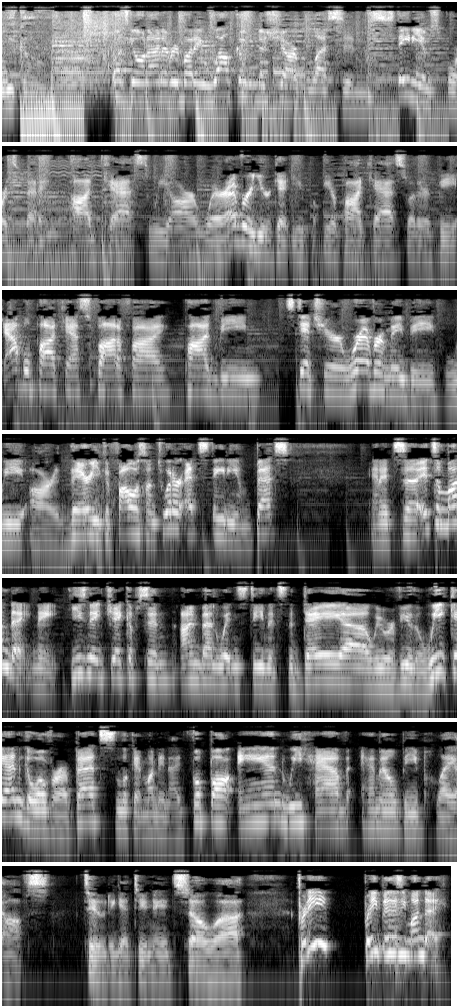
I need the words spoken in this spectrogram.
What's going on, everybody? Welcome to Sharp Lessons Stadium Sports Betting Podcast. We are wherever you get your podcasts, whether it be Apple Podcasts, Spotify, Podbean, Stitcher, wherever it may be. We are there. You can follow us on Twitter at Stadium Bets. And it's uh, it's a Monday, Nate. He's Nate Jacobson. I'm Ben Wittenstein. It's the day uh, we review the weekend, go over our bets, look at Monday Night Football, and we have MLB playoffs too to get to, Nate. So uh, pretty pretty busy Monday.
